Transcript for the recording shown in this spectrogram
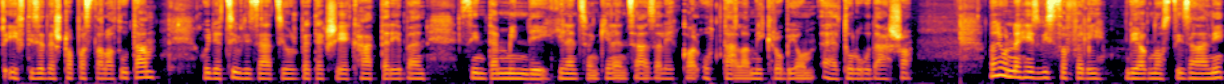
évtizedes tapasztalat után, hogy a civilizációs betegségek hátterében szinte mindig 99%-kal ott áll a mikrobiom eltolódása. Nagyon nehéz visszafelé diagnosztizálni,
